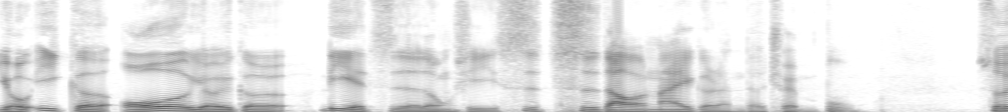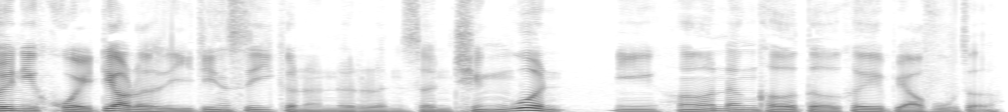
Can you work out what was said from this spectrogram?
有一个偶尔有一个劣质的东西是吃到那一个人的全部，所以你毁掉的已经是一个人的人生。请问你何能何德可以不要负责？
